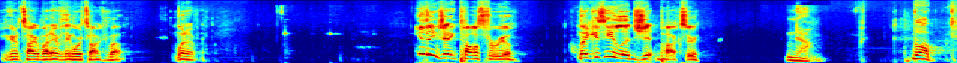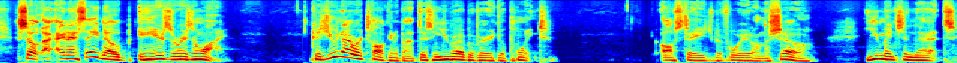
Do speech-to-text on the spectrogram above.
You're going to talk about everything we're talking about. Whatever. You think Jake Paul's for real? Like, is he a legit boxer? No. Well, so and I say no, and here's the reason why. Because you and I were talking about this, and you brought up a very good point off stage before we went on the show. You mentioned that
